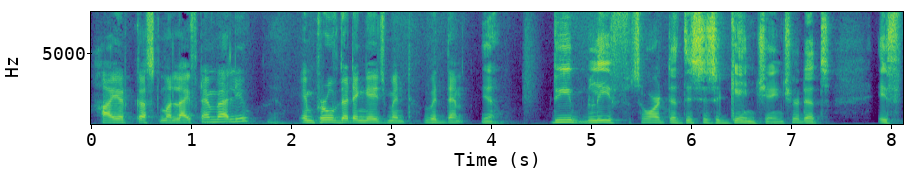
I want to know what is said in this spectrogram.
higher customer lifetime value, improve that engagement with them. Yeah. Do you believe, Sohart, that this is a game changer? That if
